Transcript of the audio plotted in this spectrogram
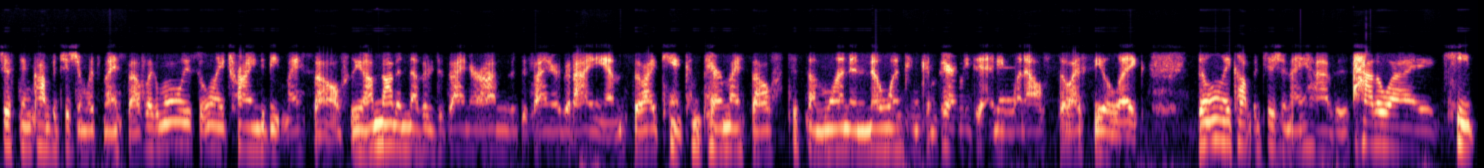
just in competition with myself. Like I'm always only trying to beat myself. You know, I'm not another designer. I'm the designer that I am. So I can't compare myself to someone, and no one can compare me to anyone else. So I feel like the only competition I have is how do I keep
